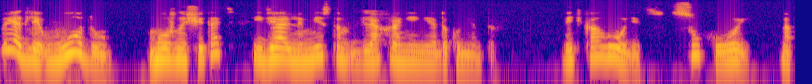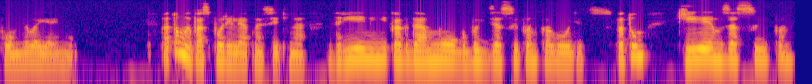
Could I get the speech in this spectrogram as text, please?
Вряд ли воду можно считать идеальным местом для хранения документов. Ведь колодец сухой, напомнила я ему. Потом мы поспорили относительно времени, когда мог быть засыпан колодец, потом кем засыпан,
